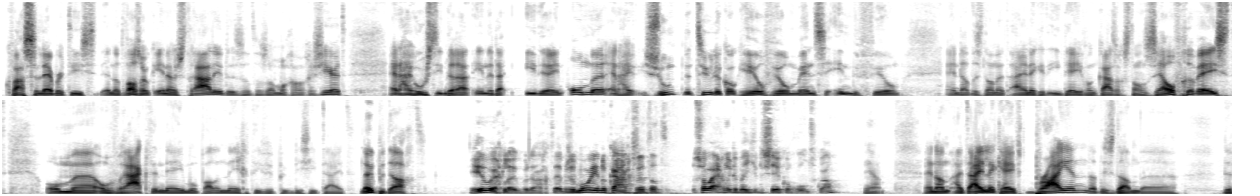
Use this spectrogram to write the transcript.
qua celebrities. En dat was ook in Australië, dus dat was allemaal geëngageerd. En hij hoest inderdaad, inderdaad iedereen onder. En hij zoent natuurlijk ook heel veel mensen in de film. En dat is dan uiteindelijk het idee van Kazachstan zelf geweest. Om, eh, om wraak te nemen op alle negatieve publiciteit. Leuk bedacht. Heel erg leuk bedacht. Hebben ze mooi in elkaar gezet dat zo eigenlijk een beetje de cirkel rondkwam. En dan uiteindelijk heeft Brian, dat is dan de, de,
